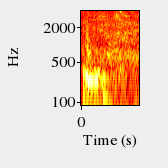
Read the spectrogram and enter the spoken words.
Yeah.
